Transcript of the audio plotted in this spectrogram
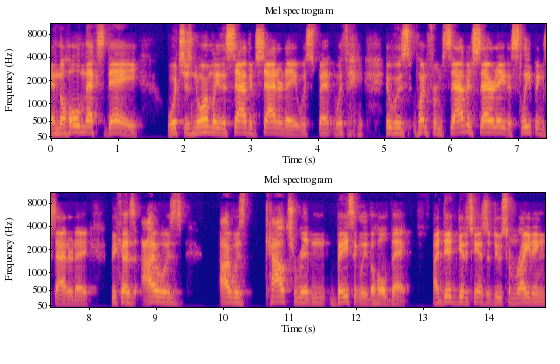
And the whole next day, which is normally the Savage Saturday, was spent with it was went from Savage Saturday to Sleeping Saturday because I was I was couch ridden basically the whole day. I did get a chance to do some writing,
